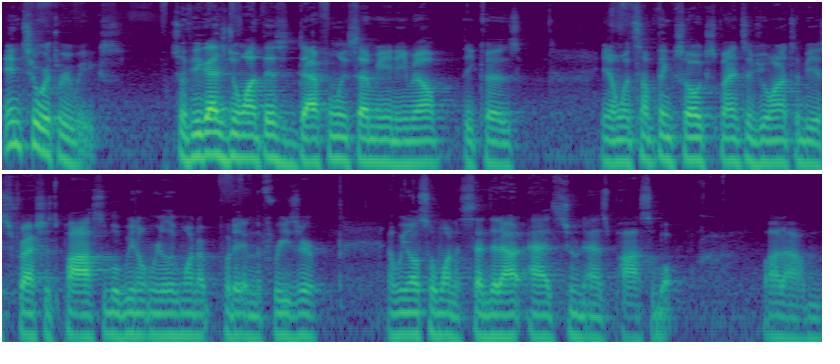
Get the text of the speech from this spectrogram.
in two or three weeks. So if you guys do want this, definitely send me an email because you know when something's so expensive, you want it to be as fresh as possible. We don't really want to put it in the freezer, and we also want to send it out as soon as possible. But um,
